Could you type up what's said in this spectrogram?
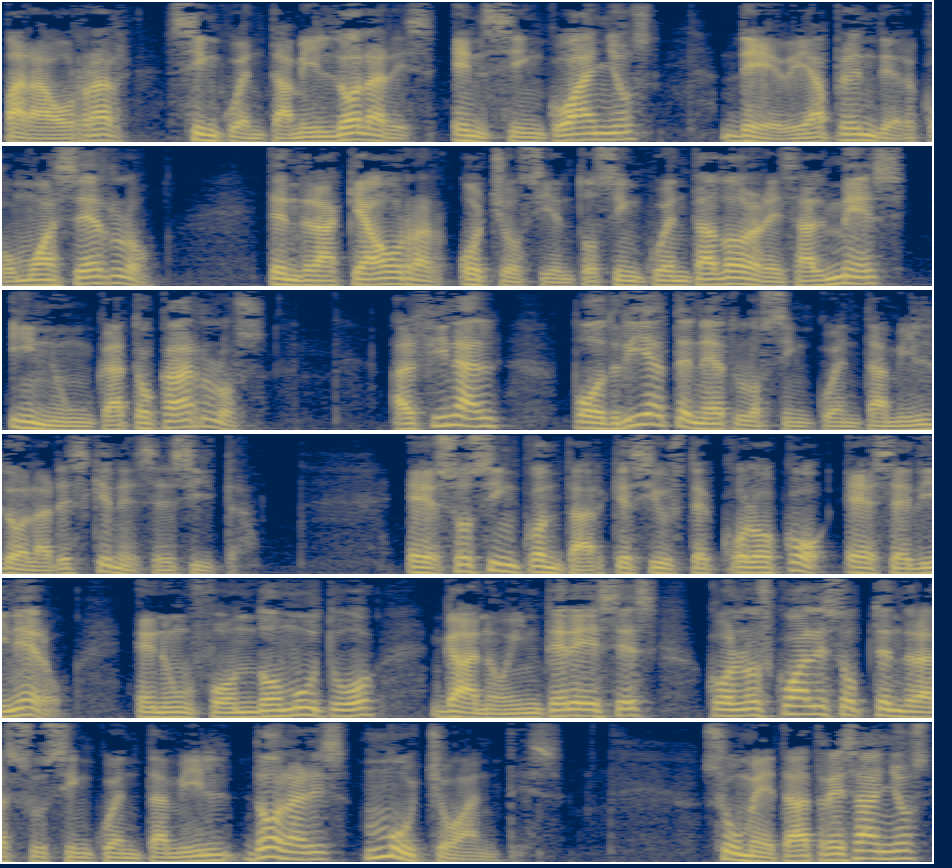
Para ahorrar 50 mil dólares en cinco años, debe aprender cómo hacerlo. Tendrá que ahorrar 850 dólares al mes y nunca tocarlos. Al final, podría tener los 50 mil dólares que necesita. Eso sin contar que si usted colocó ese dinero en un fondo mutuo, ganó intereses con los cuales obtendrá sus 50 mil dólares mucho antes. Su meta a tres años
